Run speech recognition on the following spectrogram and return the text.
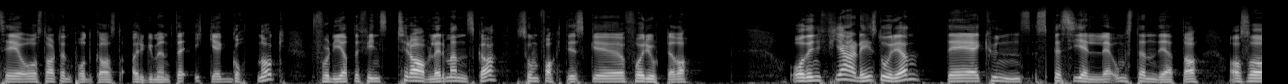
til å starte en podkast. Argumentet ikke er godt nok, fordi at det finnes travlere mennesker som faktisk uh, får gjort det, da. Og den fjerde historien, det er kundens spesielle omstendigheter. Altså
